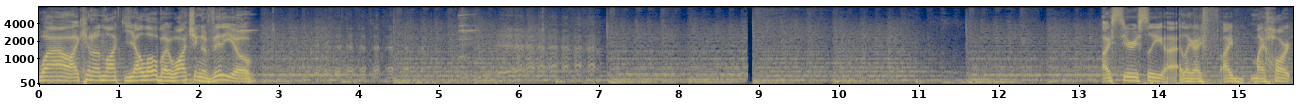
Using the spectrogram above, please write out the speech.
Wow, I can unlock yellow by watching a video. I seriously, I, like, I, I- my heart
